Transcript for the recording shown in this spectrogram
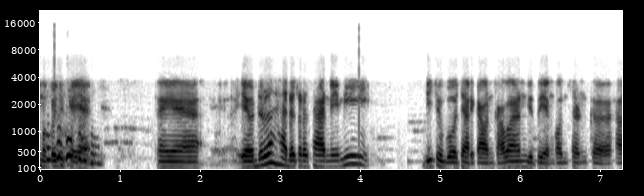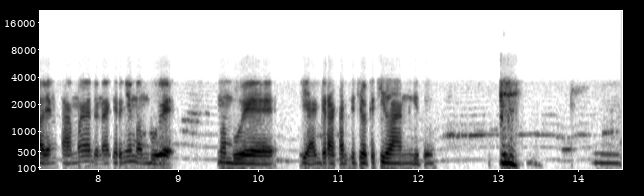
makanya kayak kayak ya udahlah ada keresahan ini dicoba cari kawan-kawan gitu yang concern ke hal yang sama dan akhirnya membuat membuat ya gerakan kecil-kecilan gitu. Hmm.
